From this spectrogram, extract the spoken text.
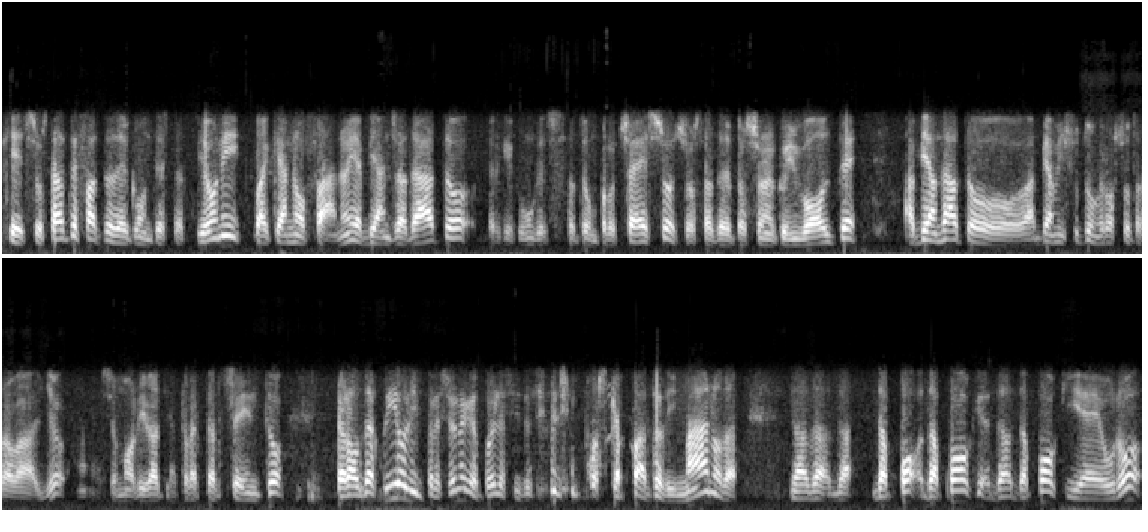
che sono state fatte delle contestazioni qualche anno fa, noi abbiamo già dato, perché comunque c'è stato un processo, ci sono state le persone coinvolte, abbiamo, dato, abbiamo vissuto un grosso travaglio, siamo arrivati al 3%, però da qui ho l'impressione che poi la situazione sia un po' scappata di mano da, da, da, da po, pochi, pochi euro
